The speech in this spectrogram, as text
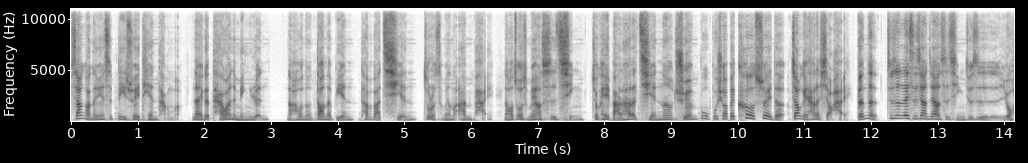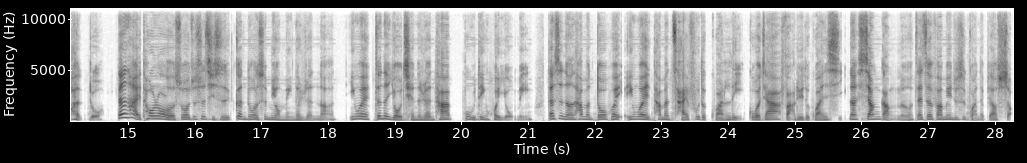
香港那边是避税天堂嘛，哪个台湾的名人？然后呢到那边他把钱做了什么样的安排，然后做了什么样的事情，就可以把他的钱呢全部不需要被课税的交给他的小孩等等，就是类似像这样的事情，就是有很多。但是他也透露了说，就是其实更多的是没有名的人呢。因为真的有钱的人，他不一定会有名，但是呢，他们都会因为他们财富的管理、国家法律的关系。那香港呢，在这方面就是管的比较少，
